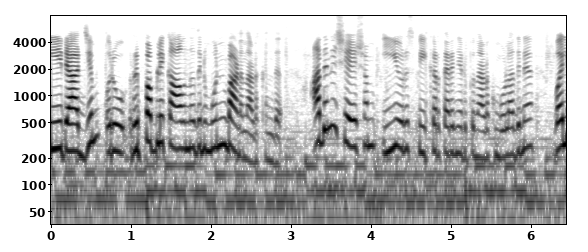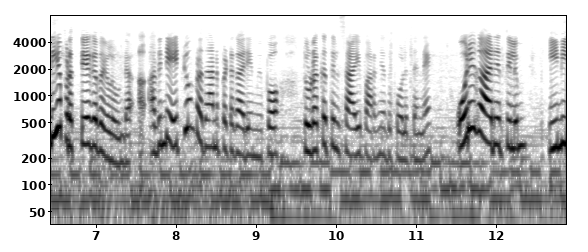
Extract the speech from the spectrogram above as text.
ഈ രാജ്യം ഒരു റിപ്പബ്ലിക് ആവുന്നതിന് മുൻപാണ് നടക്കുന്നത്. അതിനുശേഷം ഈ ഒരു സ്പീക്കർ തെരഞ്ഞെടുപ്പ് നടക്കുമ്പോൾ അതിന് വലിയ പ്രത്യേകതകളുണ്ട്. അതിന്റെ ഏറ്റവും പ്രധാനപ്പെട്ട കാര്യം ഇപ്പോൾ തുടക്കത്തിൽ സായി പറഞ്ഞതുപോലെ തന്നെ ഒരു കാര്യത്തിലും ഇനി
